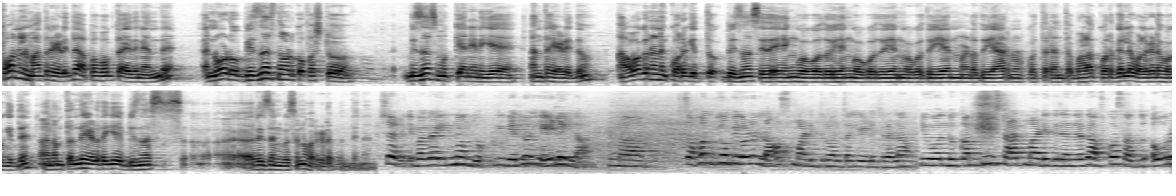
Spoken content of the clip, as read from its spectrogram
ಫೋನಲ್ಲಿ ಮಾತ್ರ ಹೇಳಿದ್ದೆ, ಅಪ್ಪ ಹೋಗ್ತಾ ಇದ್ದೀನಿ ಅಂದೆ. ನೋಡು ಬಿಸ್ನೆಸ್ ನೋಡ್ಕೊ ಫಸ್ಟು ಬಿಸ್ನೆಸ್ ಮುಖ್ಯ ನಿನಗೆ ಅಂತ ಹೇಳಿದ್ದು. ಆವಾಗ ನನಗೆ ಕೊರಗಿತ್ತು. ಬಿಸ್ನೆಸ್ ಇದೆ, ಹೆಂಗೆ ಹೋಗೋದು ಹೆಂಗೆ ಹೋಗೋದು ಹೆಂಗೆ ಹೋಗೋದು, ಏನು ಮಾಡೋದು, ಯಾರು ನೋಡ್ಕೋತಾರೆ ಅಂತ ಬಹಳ ಕೊರಗಲ್ಲೇ ಒಳಗಡೆ ಹೋಗಿದ್ದೆ. ನಮ್ಮ ತಂದೆ ಹೇಳಿದಾಗೆ ಬಿಸ್ನೆಸ್ ರೀಸನ್ಗೋಸ್ಕರ ಹೊರಗಡೆ ಬಂದೆ ನಾನು. ಸರ್, ಇವಾಗ ಇನ್ನೊಂದು, ನೀವೆಲ್ಲೂ ಹೇಳಿಲ್ಲ, ನಿಮ್ಮ ಸಹೋದ್ಯೋಗಿಗಳು ಲಾಸ್ ಮಾಡಿದ್ರು ಅಂತ ಹೇಳಿದ್ರಲ್ಲ ನೀವು ಒಂದು ಕಂಪ್ನಿ ಸ್ಟಾರ್ಟ್ ಮಾಡಿದಿರಿ ಅಂದಾಗ ಅಫ್ಕೋರ್ಸ್ ಅದು, ಅವ್ರ,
